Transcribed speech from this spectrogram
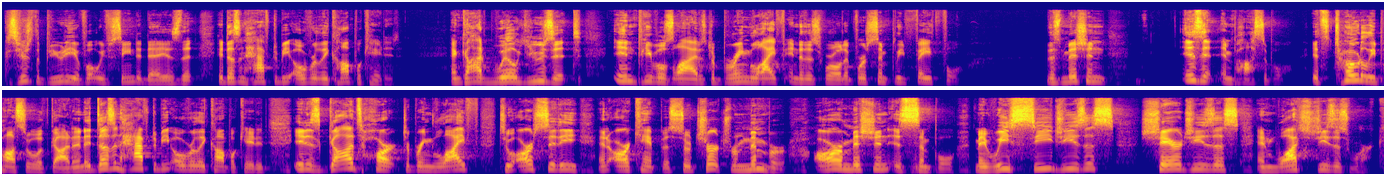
Because here's the beauty of what we've seen today is that it doesn't have to be overly complicated. And God will use it in people's lives to bring life into this world if we're simply faithful. This mission isn't impossible. It's totally possible with God, and it doesn't have to be overly complicated. It is God's heart to bring life to our city and our campus. So, church, remember, our mission is simple. May we see Jesus, share Jesus, and watch Jesus work.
